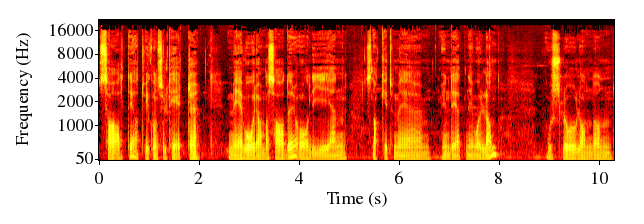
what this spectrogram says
sa alltid at vi konsulterte med våre ambassader, og de igjen snakket med myndighetene i våre land. Oslo, London,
